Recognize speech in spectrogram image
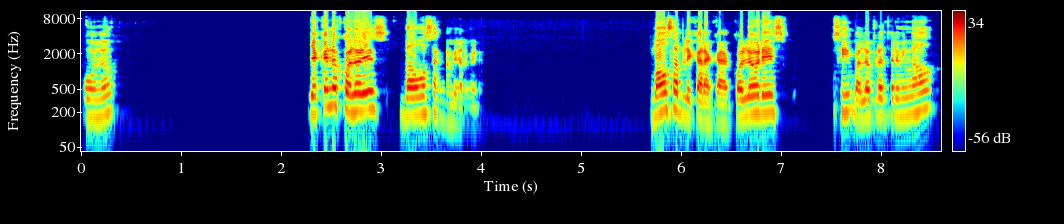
Uno. Y acá en los colores vamos a cambiar, miren. Vamos a aplicar acá colores, sí, valor predeterminado.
